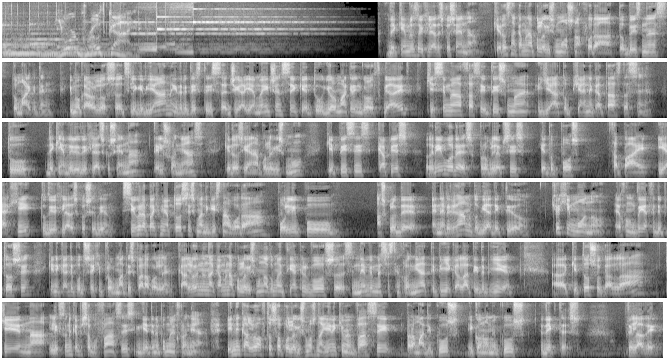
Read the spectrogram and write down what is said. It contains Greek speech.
Your Growth Guide. Δεκέμβριο 2021. Καιρός να κάνουμε ένα απολογισμό όσον αφορά το business, το marketing. Είμαι ο Καρόλο Τσιλιγκυριάν, ιδρυτής της GIM Agency και του Your Marketing Growth Guide. Και σήμερα θα συζητήσουμε για το ποια είναι η κατάσταση του Δεκεμβρίου 2021, τέλος χρονιάς, καιρός για ένα απολογισμό και επίσης κάποιες γρήγορες προβλέψεις για το πώς θα πάει η αρχή του 2022. Σίγουρα υπάρχει μια πτώση σημαντική στην αγορά, πολλοί που ασχολούνται ενεργά με το διαδίκτυο και όχι μόνο έχουν δει αυτή την πτώση και είναι κάτι που τους έχει προβληματίσει πάρα πολύ. Καλό είναι να κάνουμε ένα απολογισμό, να δούμε τι ακριβώς συνέβη μέσα στην χρονιά, τι πήγε καλά, τι δεν πήγε και τόσο καλά και να ληφθούν κάποιες αποφάσεις για την επόμενη χρονιά. Είναι καλό αυτός ο απολογισμός να γίνει και με βάση πραγματικούς οικονομικούς δείκτες. Δηλαδή,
